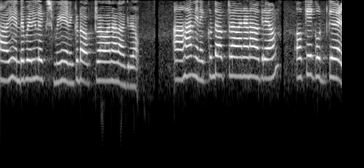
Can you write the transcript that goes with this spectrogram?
ഹായ് എന്റെ പേര് ലക്ഷ്മി. എനിക്ക് ഡോക്ടർ ആവാനാണ് ആഗ്രഹം. ആഹാ നിനക്കും ഡോക്ടർ ആവാനാണ് ആഗ്രഹം? ഓക്കെ ഗുഡ് ഗേൾ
